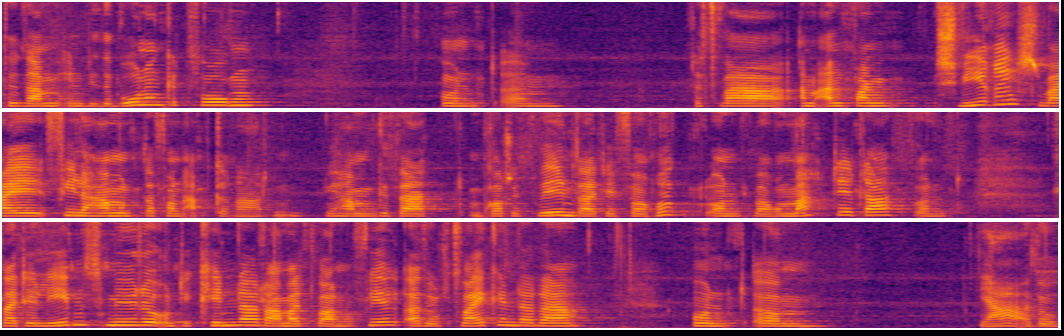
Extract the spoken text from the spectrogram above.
zusammen in diese Wohnung gezogen. Und ähm, das war am Anfang schwierig, weil viele haben uns davon abgeraten. Die haben gesagt, um Gottes Willen, seid ihr verrückt und warum macht ihr das? Und seid ihr lebensmüde? Und die Kinder, damals waren nur vier, also zwei Kinder da. Und ähm, ja, also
